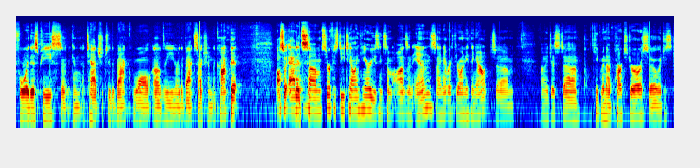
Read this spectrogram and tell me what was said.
for this piece so we can attach it to the back wall of the, or the back section of the cockpit. Also added some surface detailing here using some odds and ends. I never throw anything out. Um, I just uh, keep in a parts drawer, so I just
